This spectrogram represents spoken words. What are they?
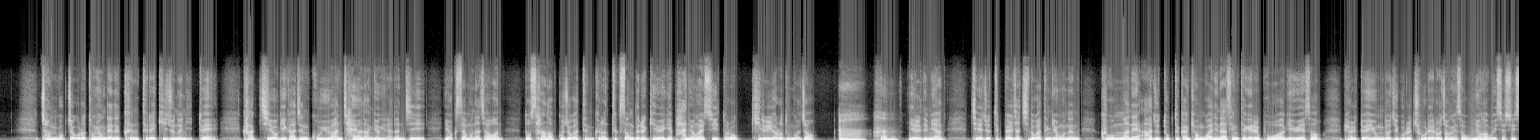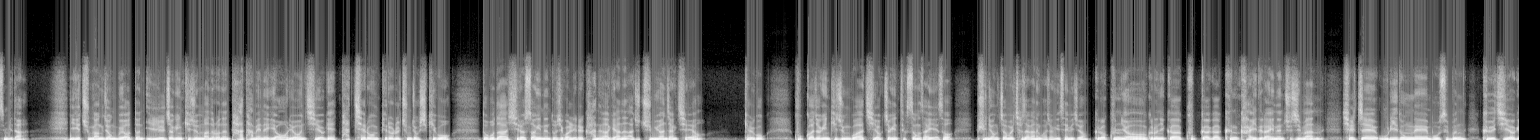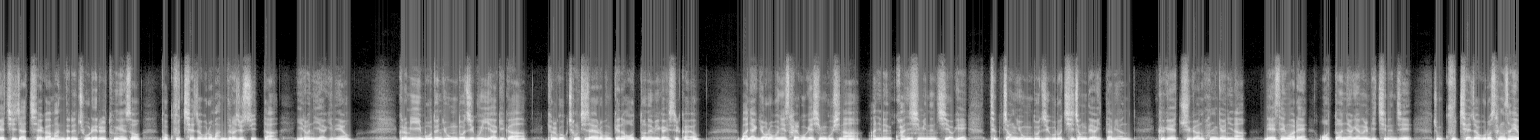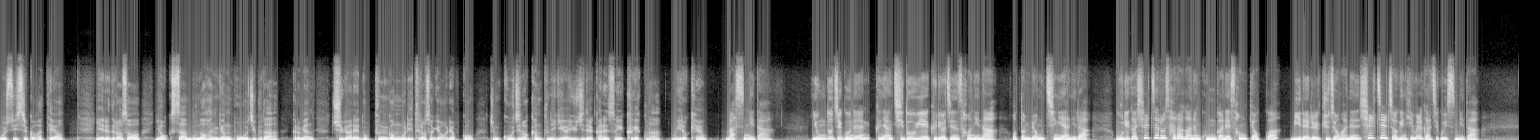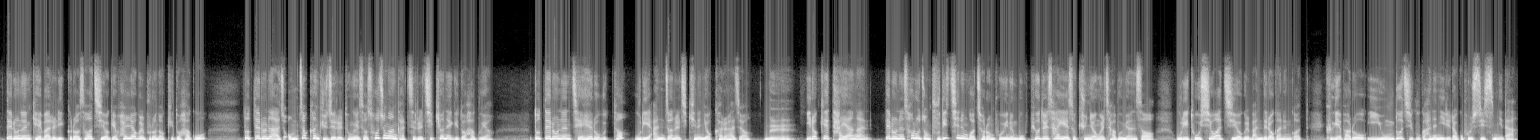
전국적으로 통용되는 큰 틀의 기준은 있되 각 지역이 가진 고유한 자연환경이라든지 역사문화 자원 또 산업구조 같은 그런 특성들을 계획에 반영할 수 있도록 길을 열어둔 거죠. 아, 예를 들면 제주특별자치도 같은 경우는 그곳만의 아주 독특한 경관이나 생태계를 보호하기 위해서 별도의 용도지구를 조례로 정해서 운영하고 있을 수 있습니다. 이게 중앙정부의 어떤 일률적인 기준만으로는 다 담아내기 어려운 지역의 다채로운 필요를 충족시키고 또 보다 실효성 있는 도시 관리를 가능하게 하는 아주 중요한 장치예요. 결국 국가적인 기준과 지역적인 특성 사이에서 균형점을 찾아가는 과정이 셈이죠. 그렇군요. 그러니까 국가가 큰 가이드라인은 주지만 실제 우리 동네의 모습은 그 지역의 지자체가 만드는 조례를 통해서 더 구체적으로 만들어질 수 있다. 이런 이야기네요. 그럼 이 모든 용도지구 이야기가 결국 청취자 여러분께는 어떤 의미가 있을까요? 만약 여러분이 살고 계신 곳이나 아니면 관심 있는 지역이 특정 용도지구로 지정되어 있다면 그게 주변 환경이나 내 생활에 어떤 영향을 미치는지 좀 구체적으로 상상해 볼 수 있을 것 같아요. 예를 들어서 역사 문화 환경 보호지구다. 그러면 주변에 높은 건물이 들어서기 어렵고 좀 고즈넉한 분위기가 유지될 가능성이 크겠구나. 뭐 이렇게요. 맞습니다. 용도지구는 그냥 지도 위에 그려진 선이나 어떤 명칭이 아니라 우리가 실제로 살아가는 공간의 성격과 미래를 규정하는 실질적인 힘을 가지고 있습니다. 때로는 개발을 이끌어서 지역에 활력을 불어넣기도 하고 또 때로는 아주 엄격한 규제를 통해서 소중한 가치를 지켜내기도 하고요. 또 때로는 재해로부터 우리 안전을 지키는 역할을 하죠. 네. 이렇게 다양한 때로는 서로 좀 부딪히는 것처럼 보이는 목표들 사이에서 균형을 잡으면서 우리 도시와 지역을 만들어가는 것 그게 바로 이 용도 지구가 하는 일이라고 볼 수 있습니다.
